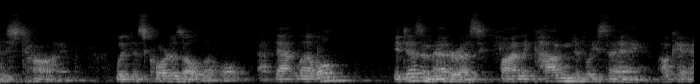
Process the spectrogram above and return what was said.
this time with this cortisol level at that level, it doesn't matter us finally cognitively saying, okay,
